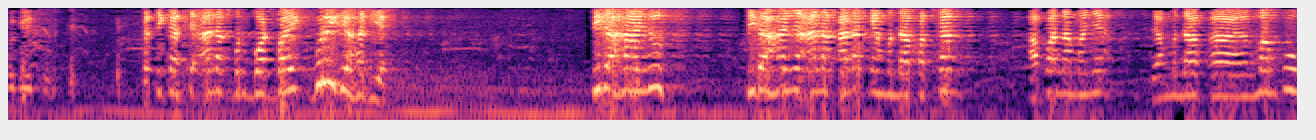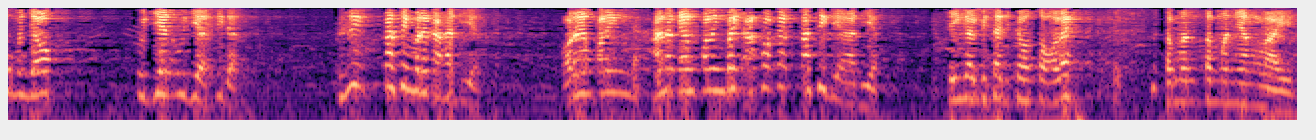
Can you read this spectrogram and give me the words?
Begitu. Ketika si anak berbuat baik, beri dia hadiah. Tidak hanya tidak hanya anak-anak yang mendapatkan apa namanya yang, mendap, uh, yang mampu menjawab ujian-ujian, tidak. Jadi kasih mereka hadiah. Orang yang paling anak yang paling baik akhlaknya kasih dia hadiah sehingga bisa dicontoh oleh teman-teman yang lain.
